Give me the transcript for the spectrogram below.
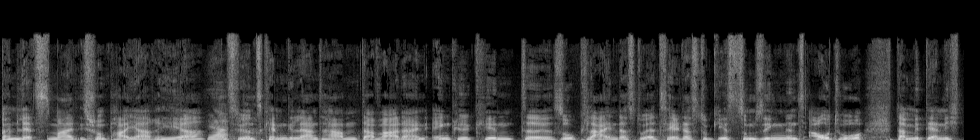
Beim letzten Mal, ist schon ein paar Jahre her, Ja. als wir uns kennengelernt haben, da war dein Enkelkind äh, so klein, dass du erzählt hast, du gehst zum Singen ins Auto, damit der nicht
